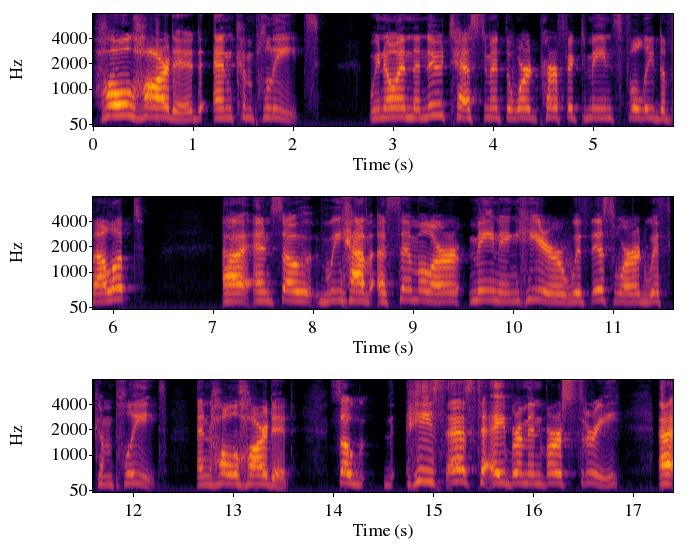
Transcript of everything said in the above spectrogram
wholehearted, and complete. We know in the New Testament the word perfect means fully developed uh, and so we have a similar meaning here with this word, with complete and wholehearted. So he says to Abram in verse 3 uh,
